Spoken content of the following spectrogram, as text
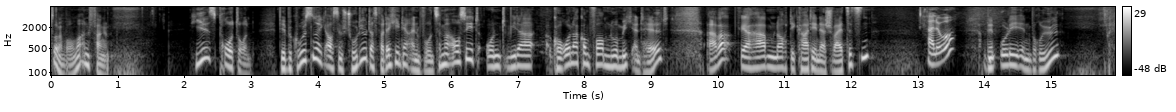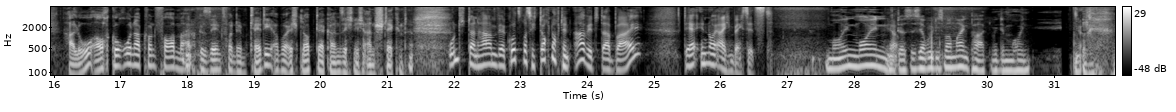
So, dann wollen wir anfangen. Hier ist Proton. Wir begrüßen euch aus dem Studio, das verdächtig in einem Wohnzimmer aussieht und wieder Corona-konform nur mich enthält. Aber wir haben noch die Karte in der Schweiz sitzen. Hallo? Und den Uli in Brühl. Hallo, auch Corona-konform, mal ja. abgesehen von dem Teddy, aber ich glaube, der kann sich nicht anstecken. Und dann haben wir kurzfristig doch noch den Arvid dabei, der in Neu-Eichenberg sitzt. Moin, moin. Ja. Das ist ja wohl diesmal mein Part mit dem Moin. Ja.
